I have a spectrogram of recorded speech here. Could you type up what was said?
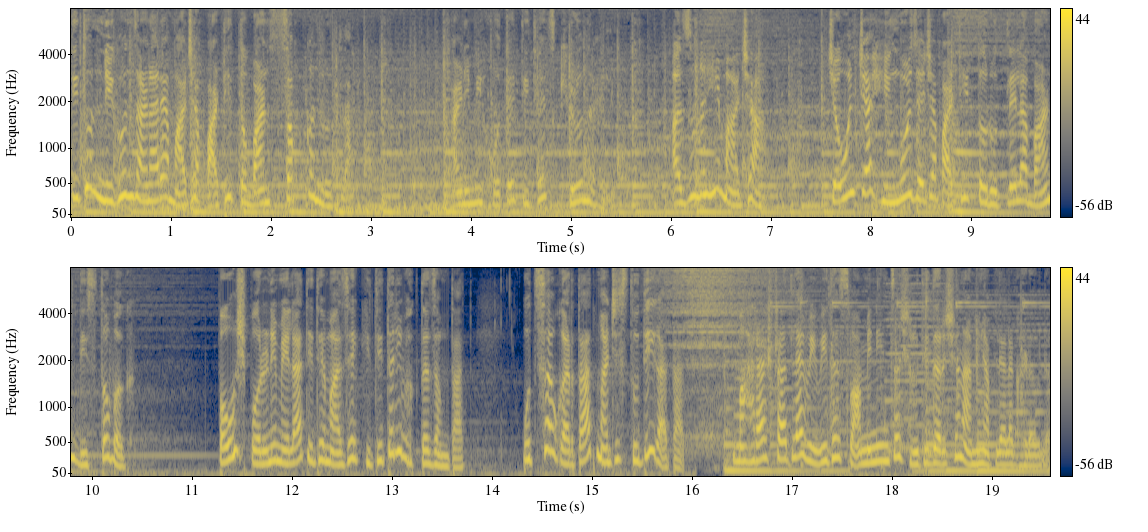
तिथून निघून जाणाऱ्या माझ्या पाठीत तो बाण सपकन रुतला. आणि मी होते तिथेच खिळून राहिले. अजूनही माझ्या चौलच्या हिंगुळजेच्या पाठीत तो रुतलेला बाण दिसतो बघ. पौष पौर्णिमेला तिथे माझे कितीतरी भक्त जमतात. उत्सव करतात माझी स्तुती गातात. महाराष्ट्रातल्या विविध स्वामिनींचं श्रुतीदर्शन आम्ही आपल्याला घडवलं.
